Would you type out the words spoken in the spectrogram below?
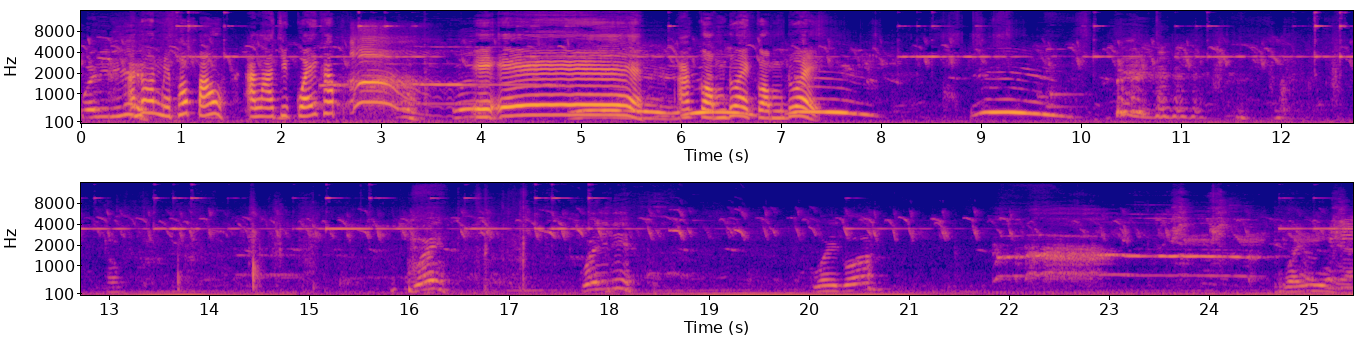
กล้วยดีๆอันนอนแม่พ่อเปาอาลาจิกวยครับ เอเออากล่อมด้วยกล่อมด้วย กล้วย กล้วยดีๆกล้วยกล้วยกล้วยอยู่เนี่ย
